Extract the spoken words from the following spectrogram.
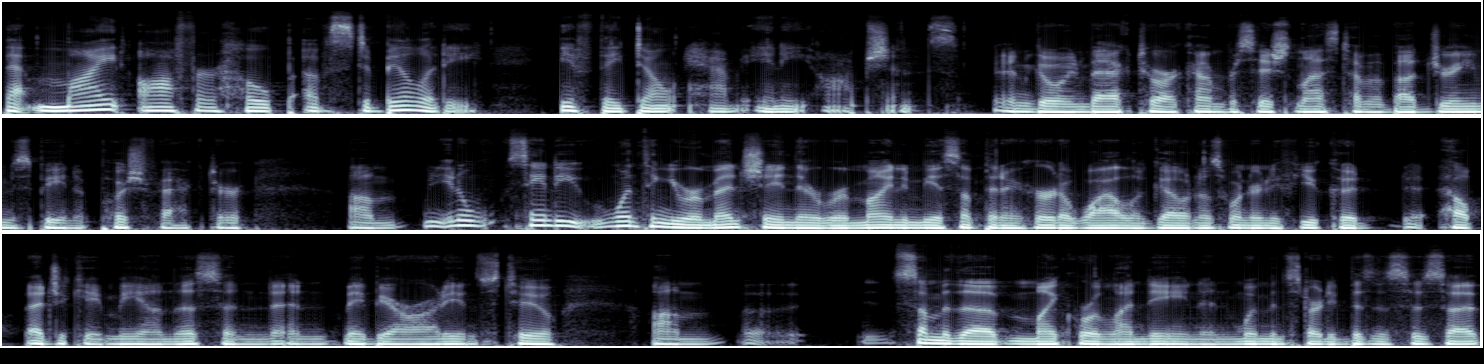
that might offer hope of stability if they don't have any options. And going back to our conversation last time about dreams being a push factor, um, you know, Sandy, one thing you were mentioning there reminded me of something I heard a while ago, and I was wondering if you could help educate me on this and and maybe our audience too. Um, uh, some of the micro lending and women starting businesses. Uh,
